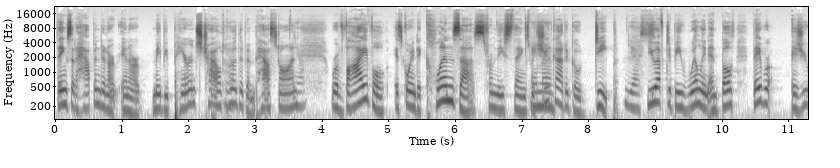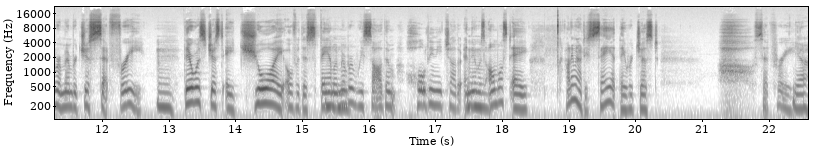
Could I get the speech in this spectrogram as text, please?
things that happened in our in our maybe parents' childhood yeah. that have been passed on. Yeah. Revival is going to cleanse us from these things, but Amen. you got to go deep. Yes, you have to be willing. And both they were, as you remember, just set free. Mm. There was just a joy over this family. Mm. Remember, we saw them holding each other, and mm. there was mm. almost a, I don't even know how to say it. They were just oh, set free. Yeah.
